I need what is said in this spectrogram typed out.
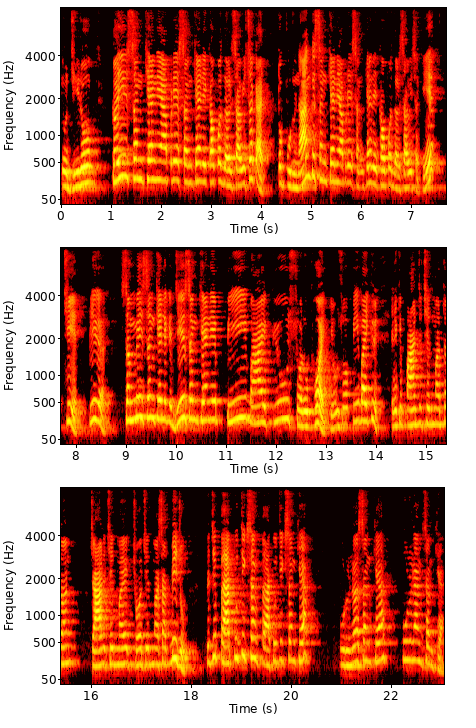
તો જીરો કઈ સંખ્યાને આપણે સંખ્યા રેખા પર દર્શાવી શકાય? તો પૂર્ણાંક સંખ્યાને આપણે સંખ્યા રેખા પર દર્શાવી શકીએ છીએ. ક્લિયર સમય સંખ્યા એટલે કે જે સંખ્યાને પી બાય ક્યુ સ્વરૂપ હોય. કેવું સ્વરૂપ પી બાય ક્યુ એટલે કે પાંચ છેદમાં ત્રણ, ચાર છેદમાં એક, છ છેદમાં સાત. બીજું કે જે પ્રાકૃતિક સંખ્યા પ્રાકૃતિક સંખ્યા પૂર્ણ સંખ્યા, પૂર્ણાંક સંખ્યા.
